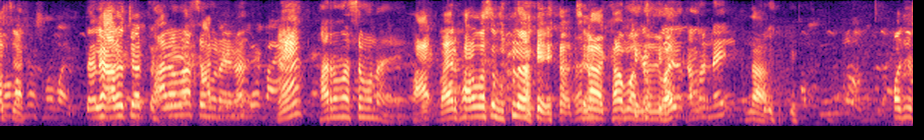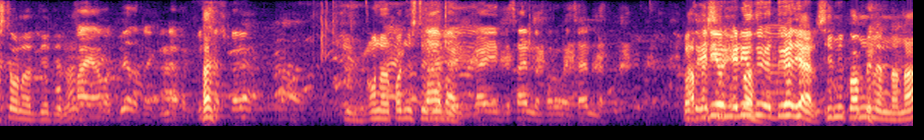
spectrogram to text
আচ্ছা। তাহলে আরও মনে হয় হ্যাঁ? মনে হয়। ভাইয়ের ফার্ম আছে মনে হয়। আচ্ছা। না খামান না ভাই। আমার নাই? না। পঞ্চাশটা ওনার দিয়ে দিন হ্যাঁ? ভাই আমার দুই হাজার টাকা কিনে আবার বিশ্বাস করেন ওনার পঞ্চাশটা না দিয়ে দিন ভাই এটা চাই না বড় ভাই চাই না কত আপনি এটিও সিন্নি এটিও কম- নিলেন না না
